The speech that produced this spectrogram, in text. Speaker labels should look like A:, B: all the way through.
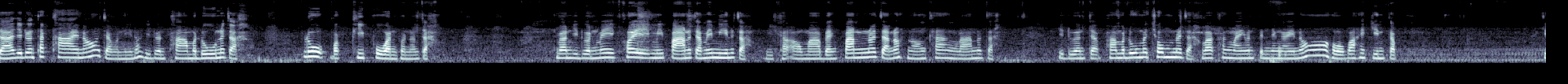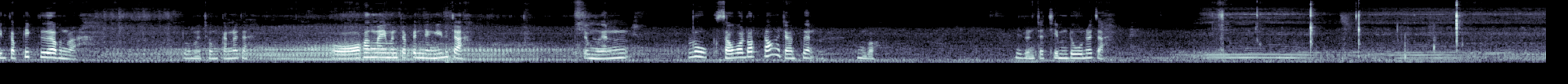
A: จ๋าจะเดือนทักทายเนาะจ้ะวันนี้เนาะจะเดือนพามาดูนะจ๊ะลูกบักพีพวนคนนั้นจ้ะบ้านยีเดือนไม่ค่อยมีปลานะจ๊ะไม่มีนะจ๊ะมีเขาเอามาแบ่งปันเนาะจ้ะเนาะน้องข้างร้านเนาะจ้ะยีเดือนจะพามาดูมาชมนะจ๊ะว่าข้างในมันเป็นยังไงเนาะเขาบอกว่าให้กินกับ กินกับพริกเกลือเพิ่นว่าดูมาชมกันนะจ๊ะอ๋อข้างในมันจะเป็นอย่างนี้นะจ๊ะจะเหมือน ลูกเสาวรสเนาะจ้ะเพื่อนบอกนี่เดินจะชิมดูนะจ๊ะ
